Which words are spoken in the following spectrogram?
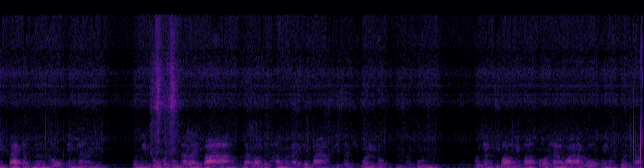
มีการดำเนินโรคยังไง มันมีตัวกระตุ้นอะไรบ้าง แล้วเราจะทำอะไรได้บ้างที่จะช่วยลดสิ่งกระตุ้นเพราะอย่างที่บอกในตอนต้นแล้วว่าโรคนี้มันเกิดจาก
